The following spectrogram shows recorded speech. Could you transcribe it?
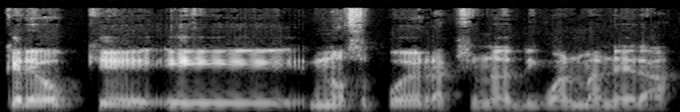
Creo que eh, no se puede reaccionar de igual manera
